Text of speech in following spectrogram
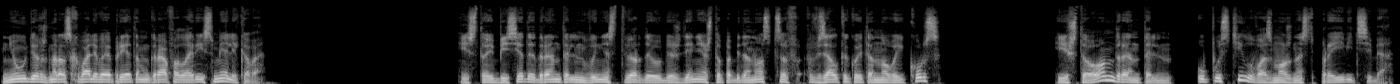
неудержно расхваливая при этом графа Ларис Меликова. Из той беседы Дрентельн вынес твердое убеждение, что Победоносцев взял какой-то новый курс, и что он, Дрентельн, упустил возможность проявить себя.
